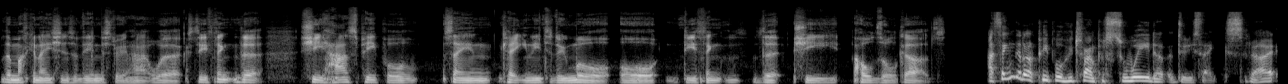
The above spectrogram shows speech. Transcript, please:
the machinations of the industry and how it works, do you think that she has people saying, Kate, you need to do more? Or do you think that she holds all cards? I think there are people who try and persuade her to do things, right?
